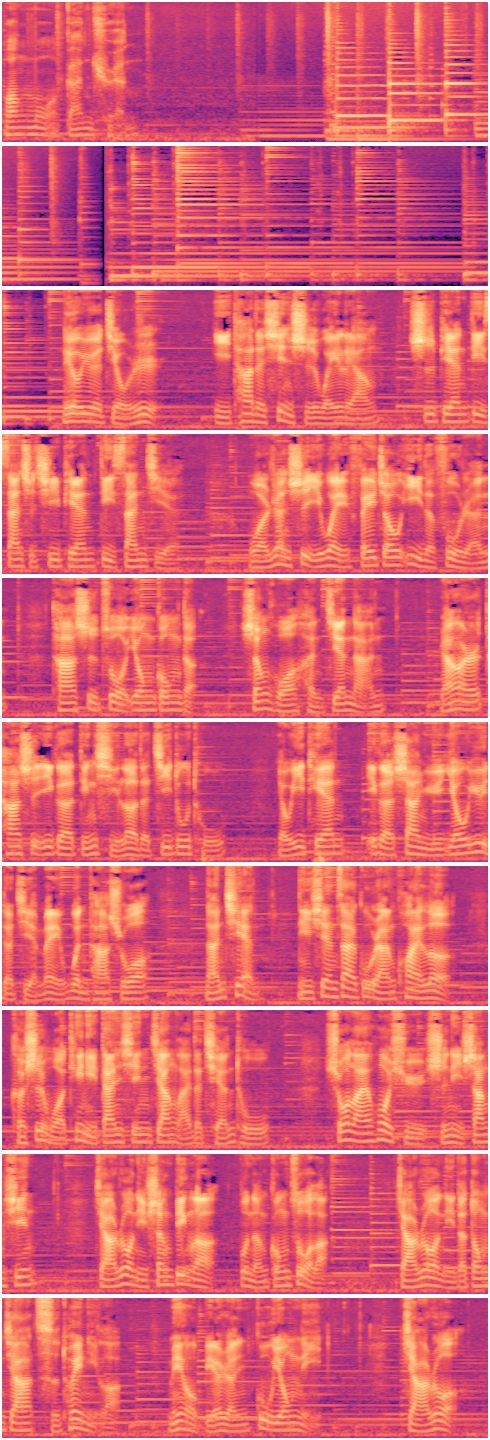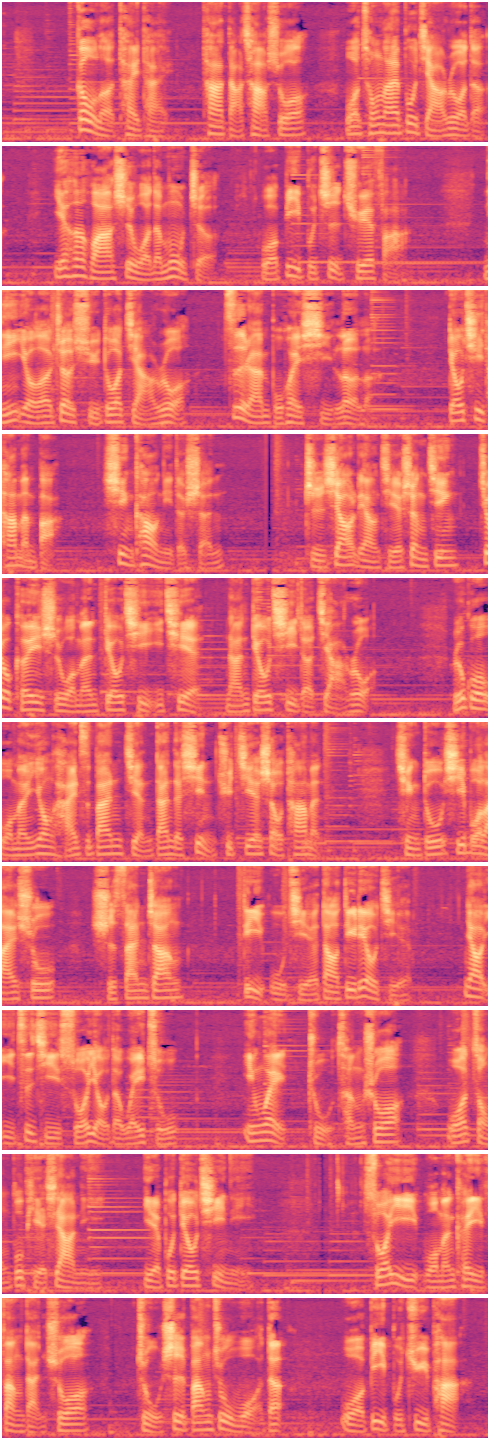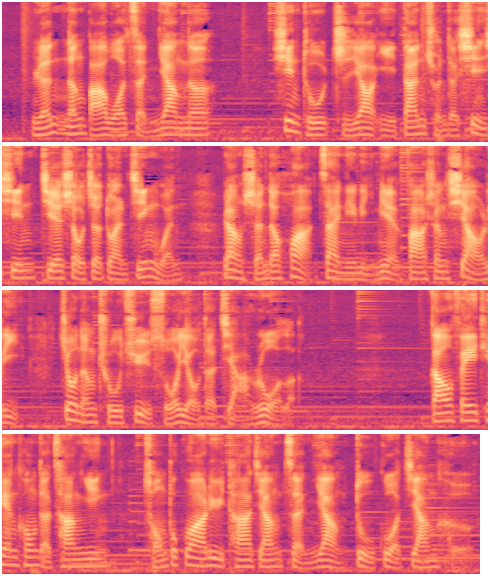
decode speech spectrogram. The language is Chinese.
荒漠甘泉。六月九日，以他的信实为粮。诗篇第三十七篇第三节。我认识一位非洲裔的妇人，她是做佣工的，生活很艰难。然而，她是一个顶喜乐的基督徒。有一天，一个善于忧郁的姐妹问她说：“南茜，你现在固然快乐，可是我替你担心将来的前途。说来或许使你伤心。假若你生病了，不能工作了；假若你的东家辞退你了。”没有别人雇佣你。假若够了，太太，他打岔说：“我从来不假若的。耶和华是我的牧者，我必不致缺乏。你有了这许多假若，自然不会喜乐了。丢弃他们吧，信靠你的神。只消两节圣经，就可以使我们丢弃一切难丢弃的假若。”如果我们用孩子般简单的信去接受他们，请读希伯来书十三章第五节到第六节，要以自己所有的为足，因为主曾说：“我总不撇下你，也不丢弃你。”所以我们可以放胆说：“主是帮助我的，我必不惧怕。人能把我怎样呢？”信徒只要以单纯的信心接受这段经文，让神的话在你里面发生效力，就能除去所有的假弱了。高飞天空的苍鹰，从不挂虑他将怎样渡过江河。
